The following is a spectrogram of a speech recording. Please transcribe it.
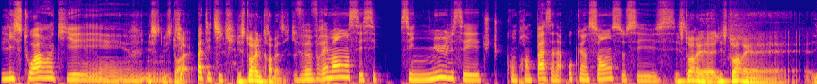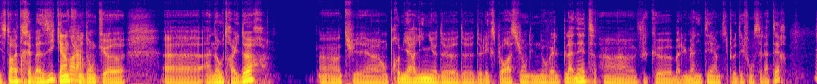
l'histoire qui est, qui est- pathétique. L'histoire est ultra basique. Vraiment, c'est c'est- c'est nul, c'est tu, tu comprends pas, ça n'a aucun sens. C'est L'histoire est, l'histoire est, l'histoire est très basique. hein. Voilà. Tu es donc euh, euh, un outrider. Euh, tu es euh, en première ligne de, de- de l'exploration d'une nouvelle planète, euh, vu que bah, l'humanité a un petit peu défoncé la Terre. Mm.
